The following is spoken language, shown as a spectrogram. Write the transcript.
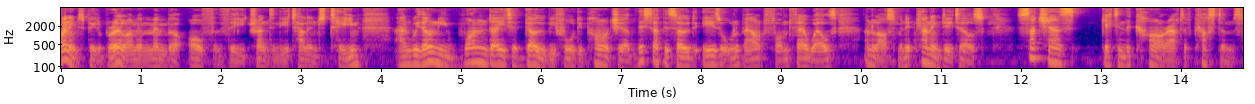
My name is Peter Brill. I'm a member of the Trans India Challenge team, and with only one day to go before departure, this episode is all about fond farewells and last minute planning details, such as getting the car out of customs.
